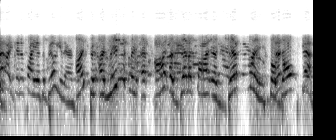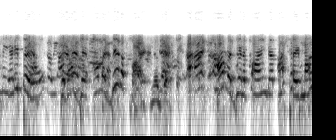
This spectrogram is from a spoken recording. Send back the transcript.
I identify as a billionaire. I say immediately, I identify as debt free. So That's- don't yeah. send me any bills So the because I'm, de- I'm yeah. identifying. as debt free. I, I, uh, I'm identifying that I pay my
